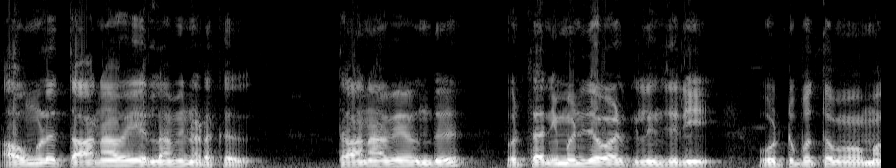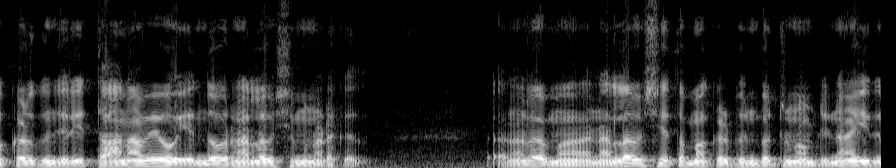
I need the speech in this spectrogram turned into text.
அவங்களே தானாகவே எல்லாமே நடக்காது. தானாகவே வந்து ஒரு தனி மனித வாழ்க்கையிலும் சரி ஒட்டுமொத்த மக்களுக்கும் சரி தானாகவே எந்த ஒரு நல்ல விஷயமும் நடக்காது. அதனால் ம நல்ல விஷயத்த மக்கள் பின்பற்றணும் அப்படின்னா இது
